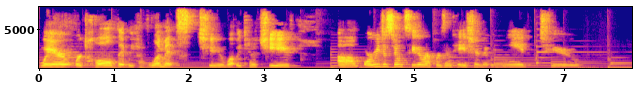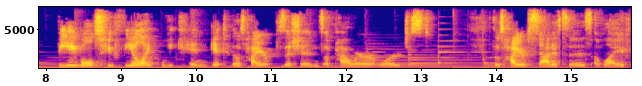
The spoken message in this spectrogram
where we're told that we have limits to what we can achieve um, or we just don't see the representation that we need to be able to feel like we can get to those higher positions of power or just those higher statuses of life.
